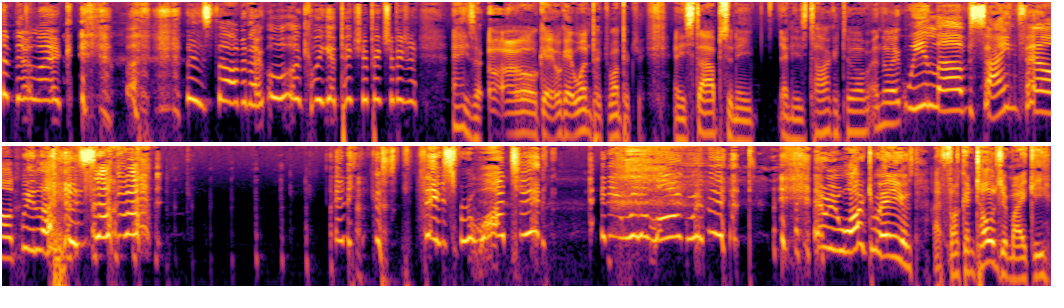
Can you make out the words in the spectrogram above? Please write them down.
And they're like, they stop and they're like, oh, oh, can we get picture, picture, picture? And he's like, oh, oh, oh, okay, okay, one picture, one picture. And he stops and he and he's talking to him, and they're like, we love Seinfeld, we love you so much. And he goes, thanks for watching. And he went along with it. And we walked away, and he goes, I fucking told you, Mikey.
